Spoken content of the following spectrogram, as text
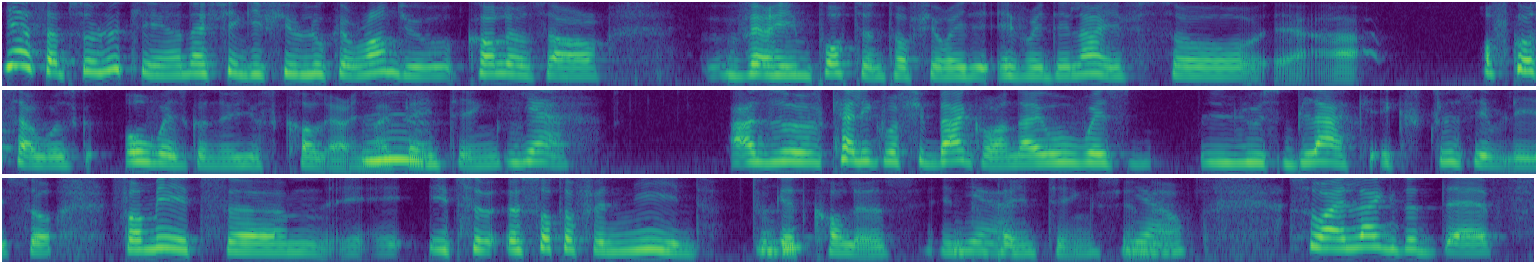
Yes, absolutely. And I think if you look around you, colors are very important of your everyday life. So uh, of course, I was always going to use color in my paintings. Yeah. As a calligraphy background, I always use black exclusively. So for me, it's um, it's a, a sort of a need to get colors into Yeah. paintings. You Yeah. know, so I like the depth,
